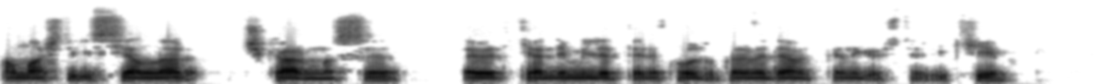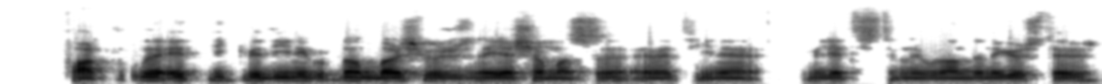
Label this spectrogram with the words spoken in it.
amaçlı isyanlar çıkarması, Evet, kendi milletlerini koruduklarını ve devam ettiklerini gösterir. 2. Farklı etnik ve dini grupların barış ve içinde yaşaması. Evet, yine millet sistemine uygulandığını gösterir.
